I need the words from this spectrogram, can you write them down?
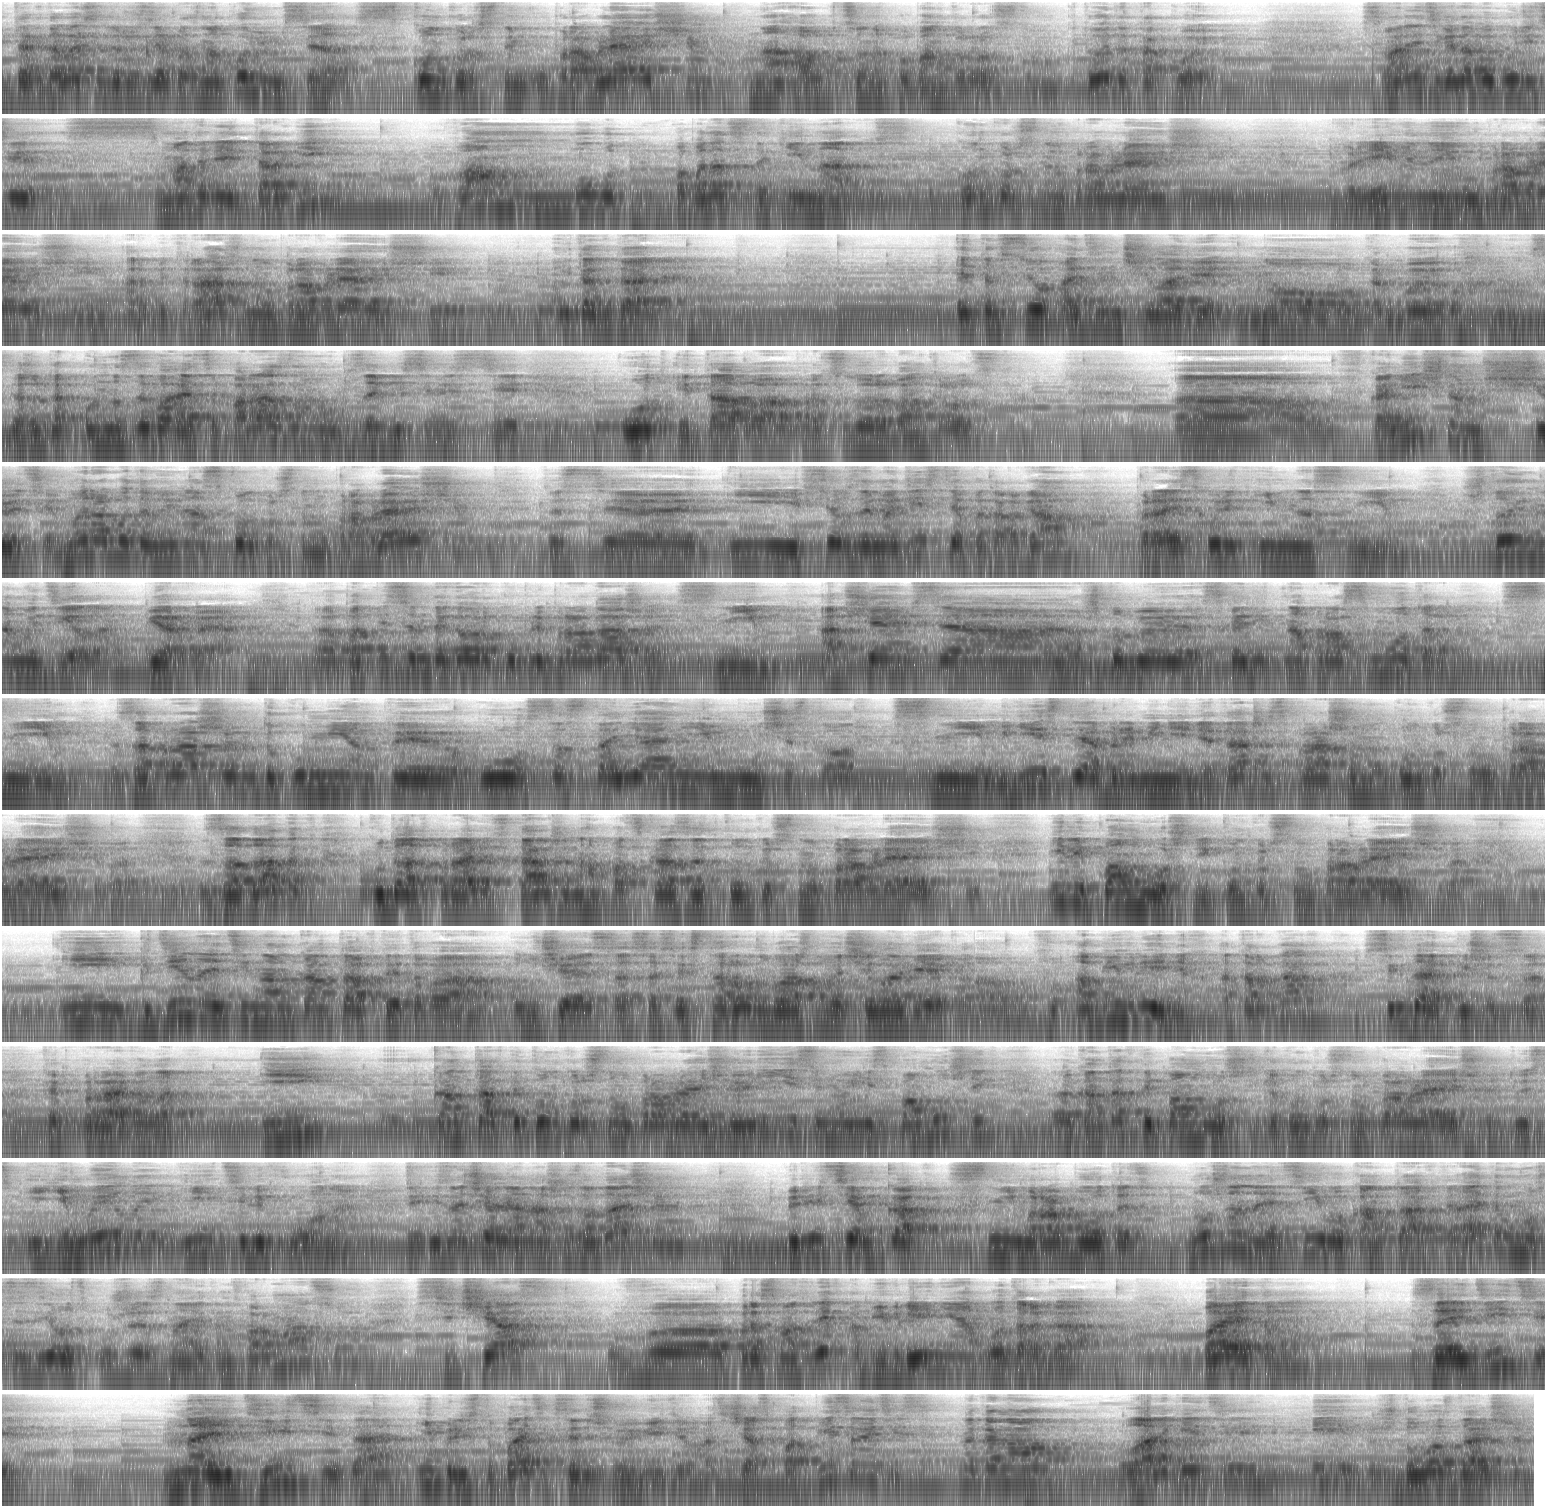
Итак, давайте, друзья, познакомимся с конкурсным управляющим на аукционах по банкротству. Кто это такой? Смотрите, когда вы будете смотреть торги, вам могут попадаться такие надписи. Конкурсный управляющий, временный управляющий, арбитражный управляющий и так далее. Это все один человек, но, как бы, скажем так, он называется по-разному в зависимости от этапа процедуры банкротства. А, в конечном счете мы работаем именно с конкурсным управляющим, то есть э, и все взаимодействие по торгам происходит именно с ним. Что именно мы делаем? Первое. Э, подписываем договор купли-продажи с ним. Общаемся, чтобы сходить на просмотр с ним. Запрашиваем документы о состоянии имущества с ним. Есть ли обременение? Также спрашиваем у конкурсного управляющего. Задаток, куда отправить, также нам подсказывает конкурсный управляющий. Или помощник конкурсного управляющего. И где найти нам контакты этого, получается, со всех сторон важного человека? В объявлениях о торгах всегда пишется, как правило, и контакты конкурсного управляющего, и если у него есть помощник, э, контакты помощника конкурсного управляющего, то есть и e-mail, и телефоны. Изначально наша задача, перед тем, как с ним работать, нужно найти его контакты. А это вы можете сделать, уже зная эту информацию, сейчас, в, просмотрев объявление о торгах. Поэтому зайдите, найдите, да, и приступайте к следующему видео. А сейчас подписывайтесь на канал, лайкайте и жду вас дальше.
